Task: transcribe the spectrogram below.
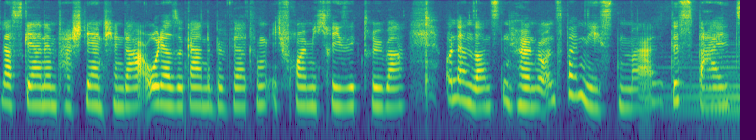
lass gerne ein paar Sternchen da oder sogar eine Bewertung. Ich freue mich riesig drüber. Und ansonsten hören wir uns beim nächsten Mal. Bis bald.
